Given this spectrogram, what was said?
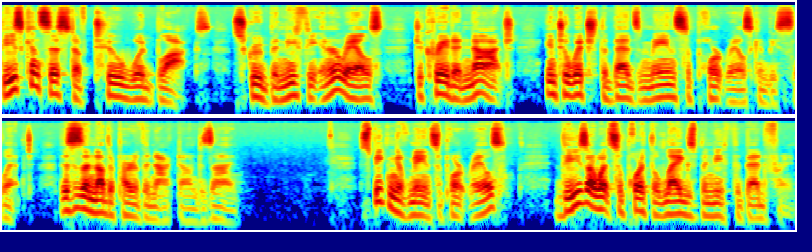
These consist of two wood blocks, screwed beneath the inner rails to create a notch into which the bed's main support rails can be slipped. This is another part of the knockdown design. Speaking of main support rails, these are what support the legs beneath the bed frame.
